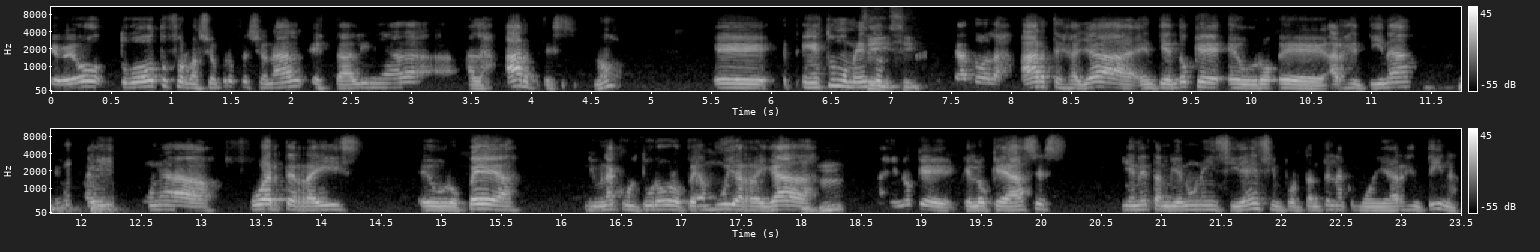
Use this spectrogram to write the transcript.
que veo, toda tu formación profesional está alineada a, a las artes, ¿no? Eh, en estos momentos, sí, sí. a las artes allá, entiendo que Euro, eh, Argentina es un país, una fuerte raíz europea y una cultura europea muy arraigada. Uh -huh. Imagino que, que lo que haces tiene también una incidencia importante en la comunidad argentina.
